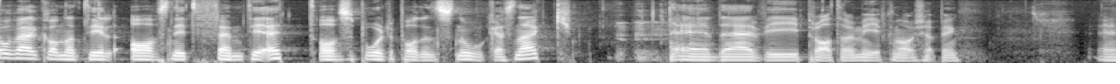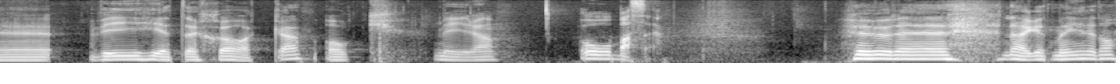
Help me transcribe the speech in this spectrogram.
Hej och välkomna till avsnitt 51 av supporterpodden Snokarsnack. Eh, där vi pratar om IFK Norrköping. Eh, vi heter Sjöka och Myra. Och Basse. hur är läget med er idag?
